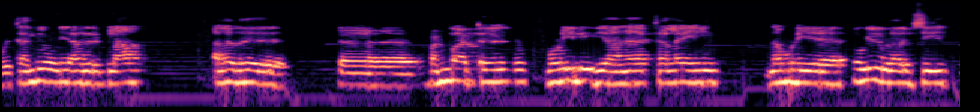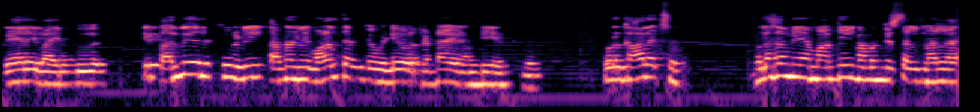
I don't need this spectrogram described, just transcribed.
ஒரு கல்வி வழியாக இருக்கலாம். அல்லது பண்பாட்டு மொழி ரீதியான கலை நம்முடைய தொழில் வளர்ச்சி வேலை வாய்ப்பு பல்வேறு சூழலில் தமிழர்களை வளர்த்தெடுக்க வேண்டிய ஒரு கட்டாயம் நம்முடைய இருக்குது. ஒரு காலச்சொல். உலகமயமாக்கி நமக்கு சில நல்ல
